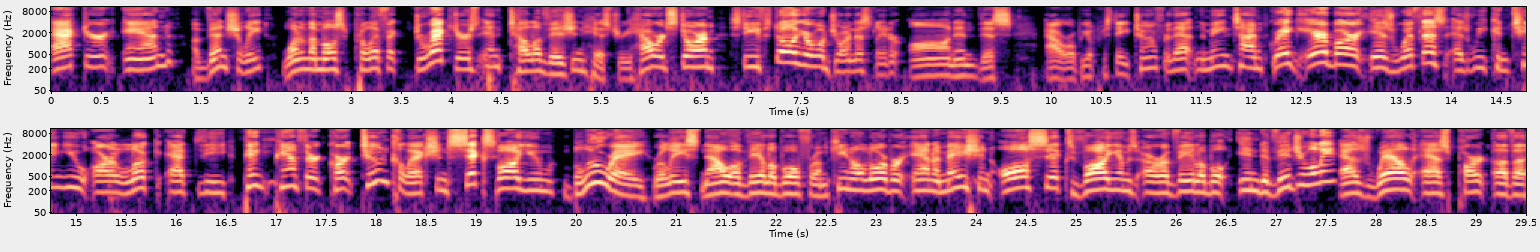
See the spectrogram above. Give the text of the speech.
actor, and eventually one of the most prolific directors in television history. Howard Storm, Steve Stoliar will join us later on in this hour. We'll be stay tuned for that. In the meantime, Greg Ehrbar is with us as we continue our look at the Pink Panther Cartoon Collection six volume Blu ray release, now available from Kino Lorber Animation. All six volumes are available individually as well as part of a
